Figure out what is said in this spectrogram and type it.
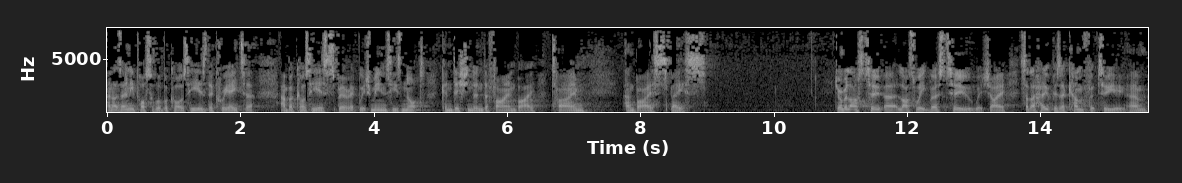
And that's only possible because He is the Creator and because He is Spirit, which means He's not conditioned and defined by time and by space. Do you remember last, two, uh, last week, verse 2, which I said I hope is a comfort to you. Um,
